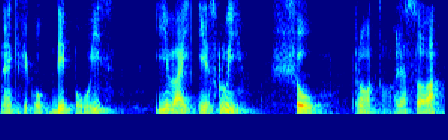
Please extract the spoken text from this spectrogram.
né, que ficou depois e vai excluir. Show! Pronto, olha só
